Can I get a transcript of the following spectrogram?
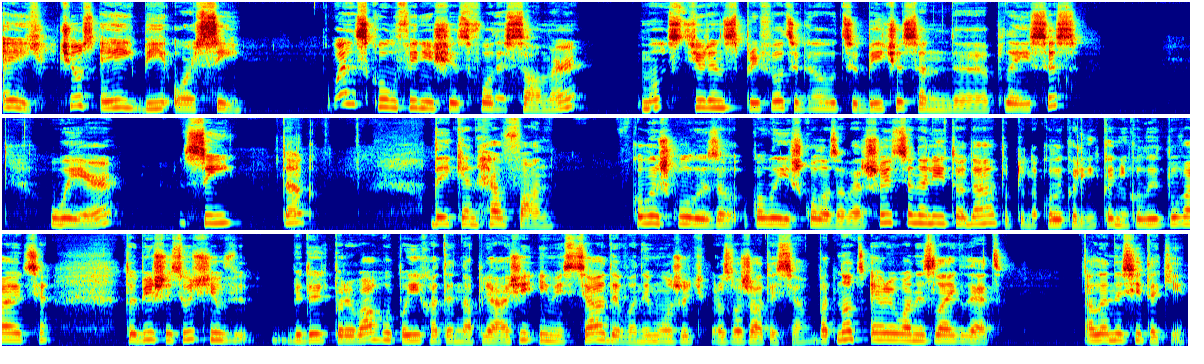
A. Choose A, B, or C. When school finishes for the summer, most students prefer to go to beaches and uh, places where, see, duck, they can have fun. Коли, школи, коли школа завершується на літо, да, тобто коли кані- канікули відбуваються, то більшість учнів віддають перевагу поїхати на пляжі і місця, де вони можуть розважатися. But not everyone is like that. Але не всі такі.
